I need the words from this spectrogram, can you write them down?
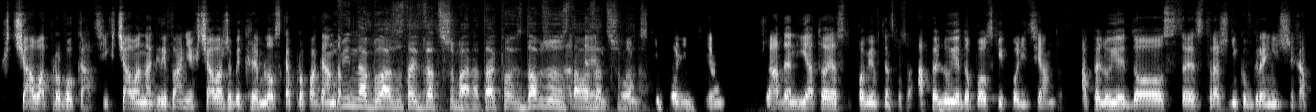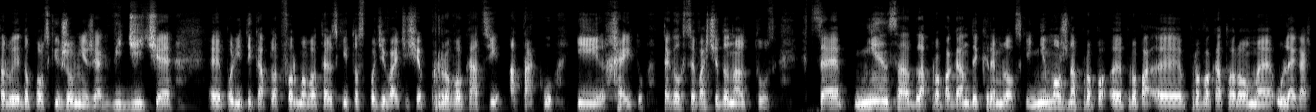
Chciała prowokacji, chciała nagrywania, chciała, żeby kremlowska propaganda... Powinna była zostać zatrzymana, tak? Dobrze, że została zatrzymana. Polski policjant żaden, ja to powiem w ten sposób, apeluję do polskich policjantów, apeluję do strażników granicznych, apeluję do polskich żołnierzy. Jak widzicie e, polityka Platformy Obywatelskiej, to spodziewajcie się prowokacji, ataku i hejtu. Tego chce właśnie Donald Tusk. Chce mięsa dla propagandy kremlowskiej. Nie można pro, e, e, prowokatorom ulegać.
